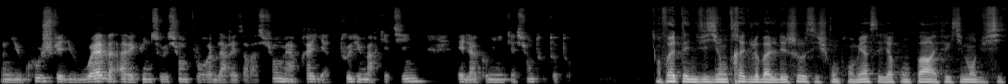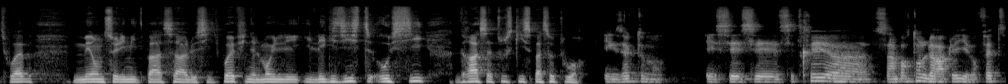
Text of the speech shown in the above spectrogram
Donc, du coup, je fais du web avec une solution pour de la réservation, mais après, il y a tout du marketing et de la communication tout autour. En fait, tu as une vision très globale des choses, si je comprends bien. C'est-à-dire qu'on part effectivement du site web, mais on ne se limite pas à ça. Le site web, finalement, il, il existe aussi grâce à tout ce qui se passe autour. Exactement. Et c'est très, euh, c'est important de le rappeler. En fait,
